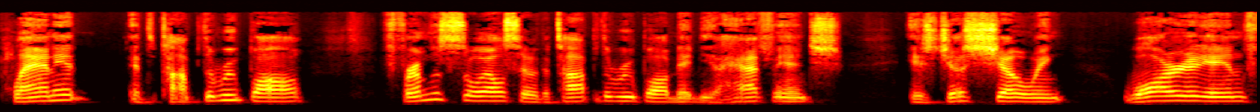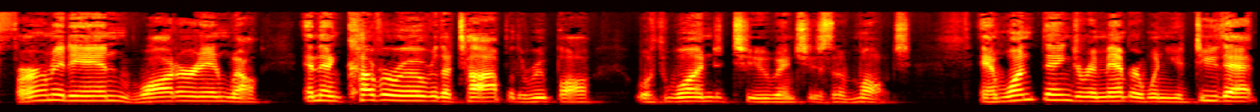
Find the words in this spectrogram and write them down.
Plant it at the top of the root ball, firm the soil so the top of the root ball, maybe a half inch, is just showing. Water it in, firm it in, water it in well, and then cover over the top of the root ball with one to two inches of mulch. And one thing to remember when you do that,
